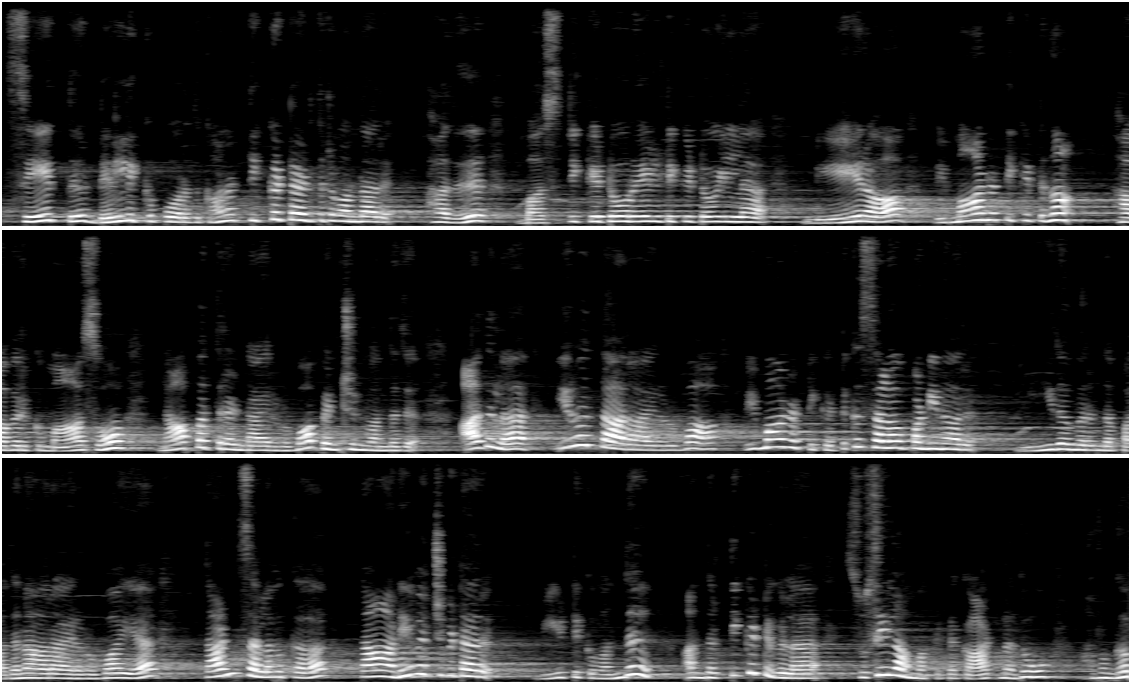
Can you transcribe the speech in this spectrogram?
சேர்த்து டெல்லிக்கு போறதுக்கான டிக்கெட்டை எடுத்துட்டு வந்தாரு. அது பஸ் டிக்கெட்டோ ரயில் டிக்கெட்டோ இல்லை. நேரா விமான டிக்கெட்டு தான். அவருக்கு மாசம் நாற்பத்தி ரெண்டாயிரம் ரூபாய் பென்ஷன் வந்தது. அதுல இருபத்தாறாயிரம் ரூபாய் விமான டிக்கெட்டுக்கு செலவு பண்ணினாரு. மீதம் இருந்த பதினாறாயிரம் ரூபாய தன் செலவுக்கு தானே வச்சுக்கிட்டாரு. வீட்டுக்கு வந்து அந்த டிக்கெட்டுகளை சுசீலாம்மா கிட்ட காட்டினதும் அவங்க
